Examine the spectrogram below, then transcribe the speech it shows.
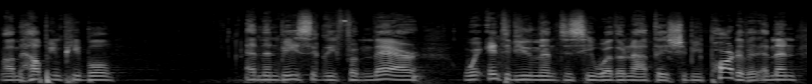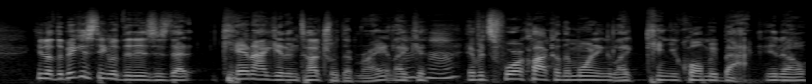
um, helping people. And then basically from there we're interviewing them to see whether or not they should be part of it. And then you know the biggest thing with it is is that can i get in touch with them right? Like if it's four o'clock in the morning like can you call me back you know?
